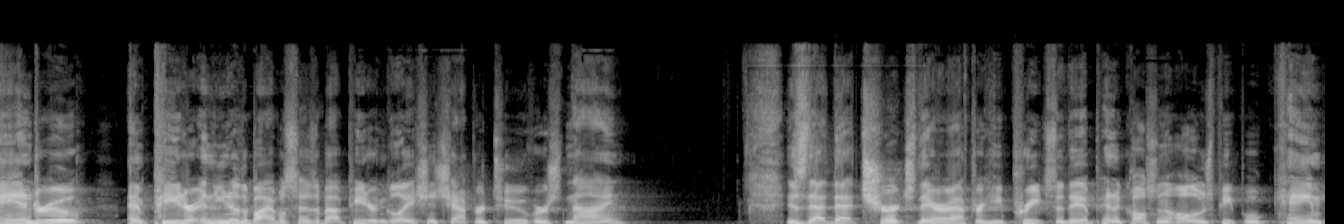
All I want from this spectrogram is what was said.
Andrew and Peter, and you know the Bible says about Peter in Galatians chapter 2, verse 9? Is that that church there, after he preached the day of Pentecost and all those people came,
